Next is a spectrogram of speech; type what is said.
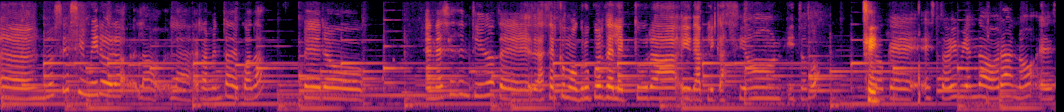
eh, no sé si miro la, herramienta adecuada, pero en ese sentido de, hacer como grupos de lectura y de aplicación y todo, lo que estoy viendo ahora, ¿no? Es,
